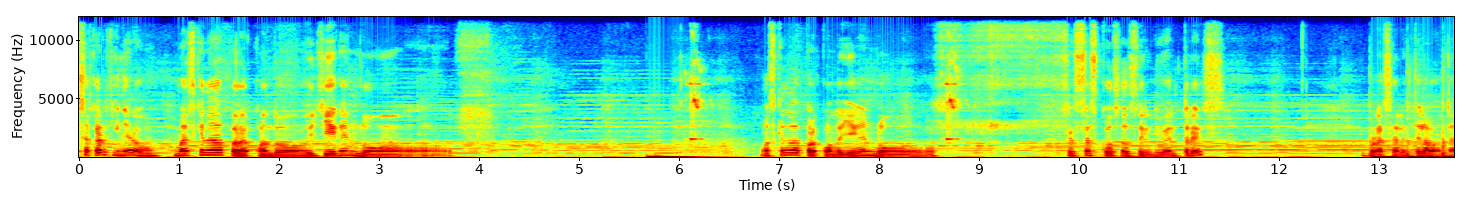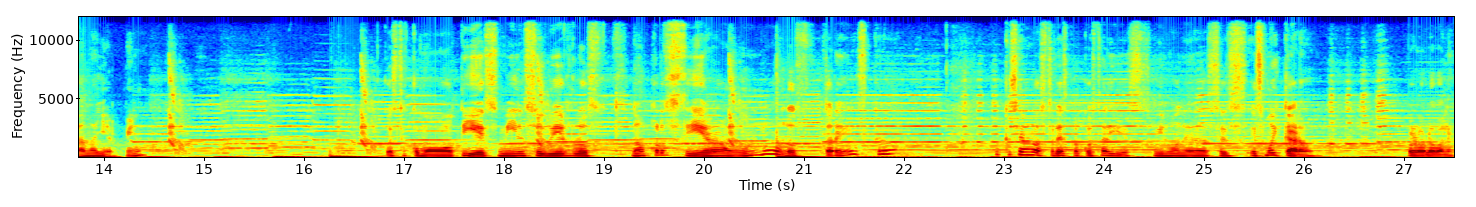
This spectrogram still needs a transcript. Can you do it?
Sacar dinero, más que nada para cuando lleguen los... Más que nada para cuando lleguen los estas cosas del nivel 3. El brazalete, la batana y el pin. Cuesta como 10.000 subir los... No creo si era uno los tres, creo. Creo que si eran los tres, pero cuesta 10.000 monedas. Es, es muy caro. Pero lo vale.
